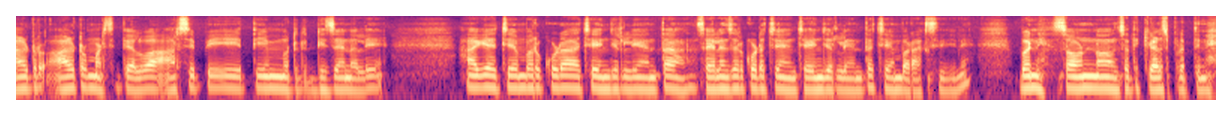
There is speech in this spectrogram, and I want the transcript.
ಆಲ್ಟ್ರ್ ಆಲ್ಟ್ರ್ ಮಾಡಿಸಿದ್ದೆ ಅಲ್ವಾ? ಆರ್ ಸಿ ಪಿ ಥೀಮ್ ಡಿಸೈನಲ್ಲಿ ಹಾಗೆ ಚೇಂಬರ್ ಕೂಡ ಚೇಂಜ್ ಇರಲಿ ಅಂತ ಸೈಲೆನ್ಸರ್ ಕೂಡ ಚೇಂಜ್ ಇರಲಿ ಅಂತ ಚೇಂಬರ್ ಹಾಕ್ಸಿದ್ದೀನಿ ಬನ್ನಿ ಸೌಂಡ್ ಒಂದು ಸತಿ ಕೇಳಿಸ್ಬಿಡ್ತೀನಿ.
